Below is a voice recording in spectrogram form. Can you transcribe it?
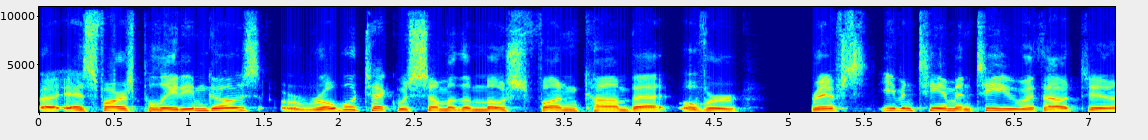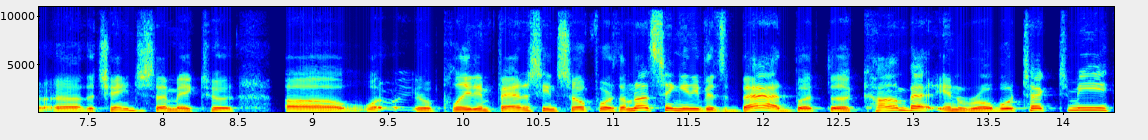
as far as Palladium goes, Robotech was some of the most fun combat over Rifts, even TMNT without uh, uh, the changes I make to it, uh, what you know, Palladium Fantasy and so forth. I'm not saying any of it's bad, but the combat in Robotech to me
